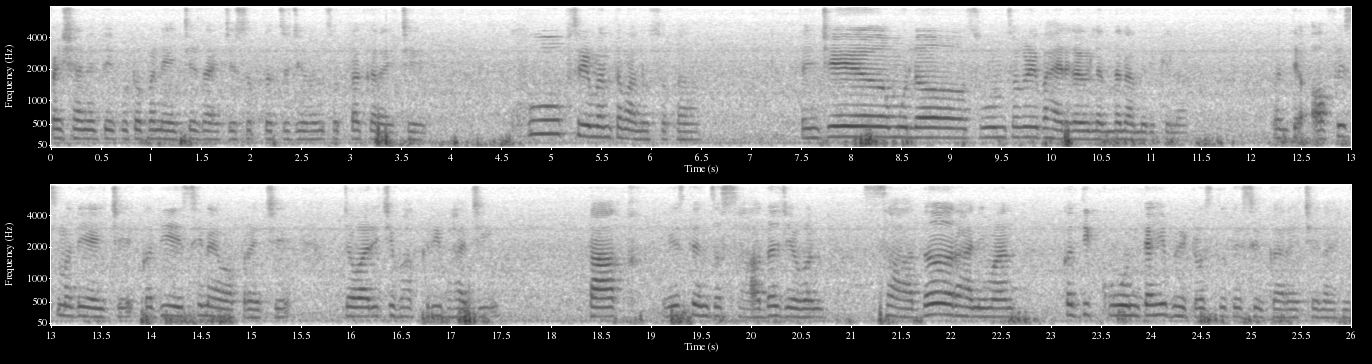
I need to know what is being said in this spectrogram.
पैशाने ते कुठं पण यायचे जायचे स्वतःचं जेवण स्वतः करायचे. खूप श्रीमंत माणूस होता. त्यांचे मुलं सून सगळे बाहेरगावी लंडन अमेरिकेला. पण ते ऑफिसमध्ये यायचे कधी ए सी नाही वापरायचे. ज्वारीची भाकरी भाजी ताक हेच त्यांचं साधं जेवण साधं राहणीमान. कधी कोणत्याही भेटवस्तू ते स्वीकारायचे नाही.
